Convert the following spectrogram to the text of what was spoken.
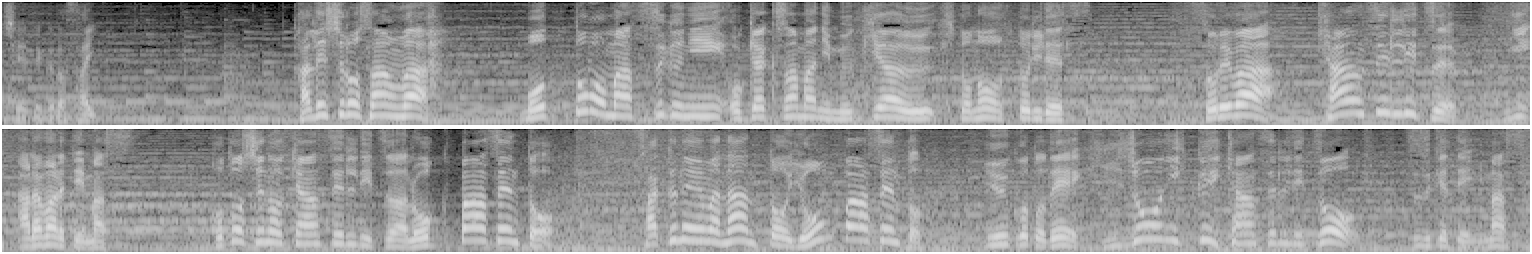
教えてください。金城さんは最もまっすぐにお客様に向き合う人の一人です。それはキャンセル率に現れています今年のキャンセル率は6%昨年はなんと4%ということで非常に低いキャンセル率を続けています。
